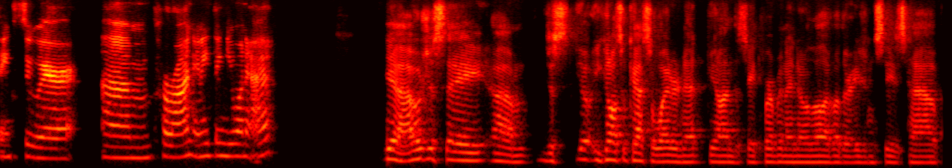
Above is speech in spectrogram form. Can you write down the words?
Thanks, Suer. Um, Farhan, anything you want to add? Yeah, I would just say, um, just, you know, you can also cast a wider net beyond the State Department. I know a lot of other agencies have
